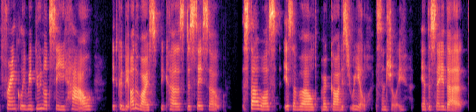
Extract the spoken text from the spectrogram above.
frankly, we do not see how it could be otherwise because to say so, Star Wars is a world where God is real, essentially. And to say that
